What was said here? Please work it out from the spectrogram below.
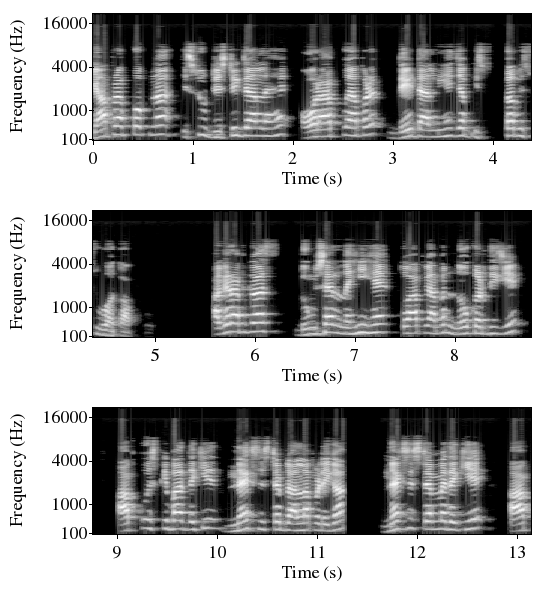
यहाँ पर आपको अपना इशू डिस्ट्रिक्ट डालना है और आपको यहाँ पर डेट डालनी है जब कब इशू हुआ तो आपको। अगर आपके पास डोमिसाइल नहीं है तो आप यहाँ पर नो कर दीजिए। आपको इसके बाद देखिए नेक्स्ट स्टेप डालना पड़ेगा। नेक्स्ट स्टेप में देखिए, आप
